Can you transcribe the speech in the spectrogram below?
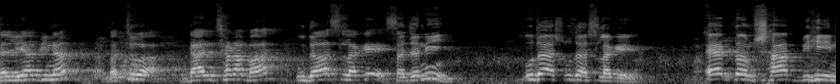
দালিয়া বিনা বাতুয়া ডাল ছাড়া ভাত উদাস লাগে সজনী। উদাস উদাস লাগে। একদম স্বাদবিহীন,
